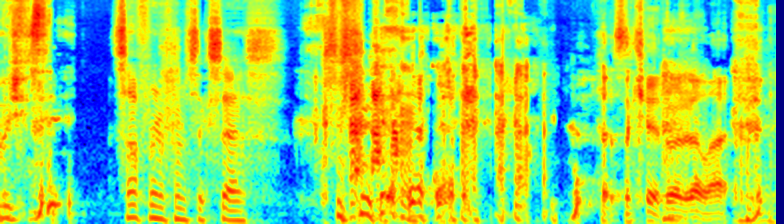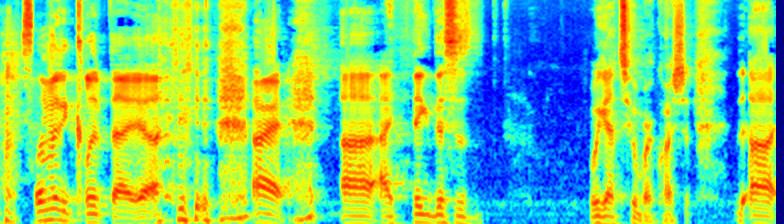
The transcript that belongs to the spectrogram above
you say? Suffering from success. That's a good one. a lot. Somebody clip that, yeah. All right. Uh, I think this is. We got two more questions. Uh,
